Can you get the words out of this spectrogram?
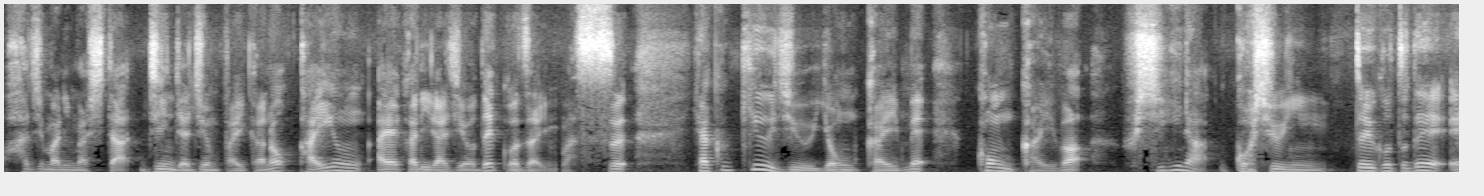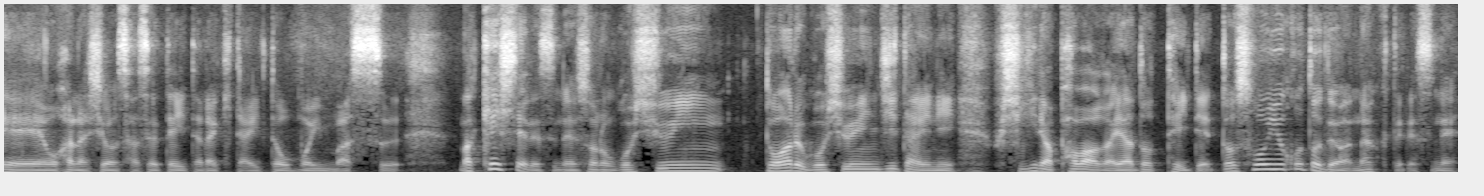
あ、始まりました。神社巡拝家の開運あやかりラジオでございます。194回目。今回は不思議な御朱印ということで、えー、お話をさせていただきたいと思います。まあ、決してですね、その御朱印とある御朱印自体に不思議なパワーが宿っていてと、そういうことではなくてですね、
